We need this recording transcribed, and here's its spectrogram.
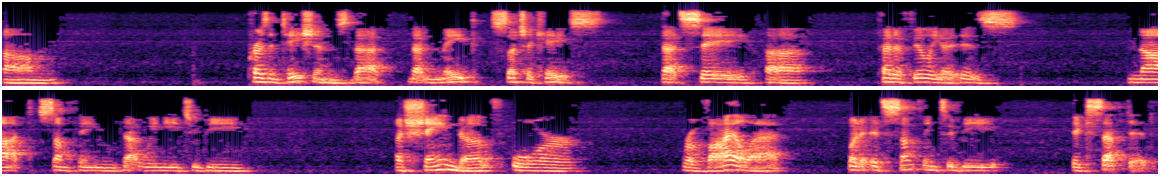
um, presentations that that make such a case that say uh, pedophilia is not something that we need to be ashamed of or revile at, but it's something to be accepted.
